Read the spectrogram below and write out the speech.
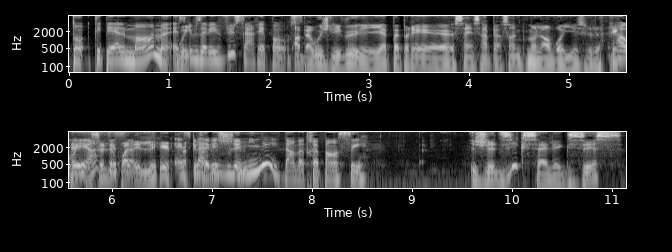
ton TPL mom. Est-ce Oui. que vous avez vu sa réponse? Ah ben oui, je l'ai vu, il y a à peu près euh, 500 personnes qui me l'ont envoyé, Ah oui, hein, c'est pas les lire. Est-ce que vous avez cheminé dans votre pensée? Je dis que ça existe,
